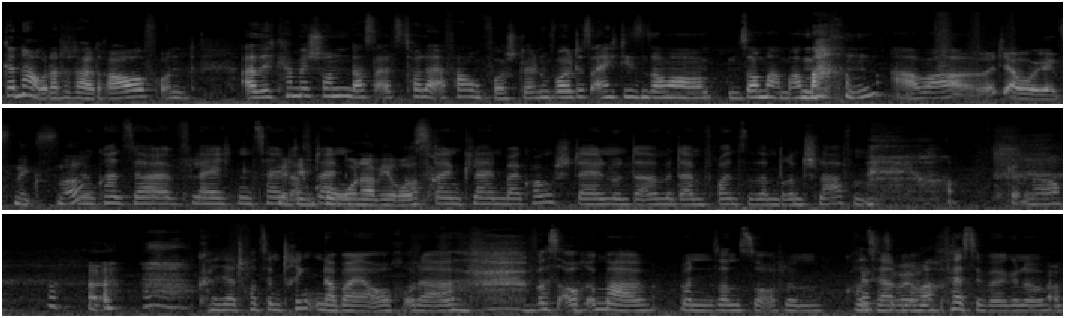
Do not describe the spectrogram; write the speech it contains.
Genau, oder total drauf. Und also ich kann mir schon das als tolle Erfahrung vorstellen und wollte es eigentlich diesen Sommer, Sommer mal machen, aber wird ja wohl jetzt nichts, ne? Du kannst ja vielleicht ein Zelt auf, deinen, auf deinen kleinen Balkon stellen und da mit deinem Freund zusammen drin schlafen. Genau. Könnt ja trotzdem trinken dabei auch oder was auch immer man sonst so auf einem Konzert Festival macht. macht. Festival, genau.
